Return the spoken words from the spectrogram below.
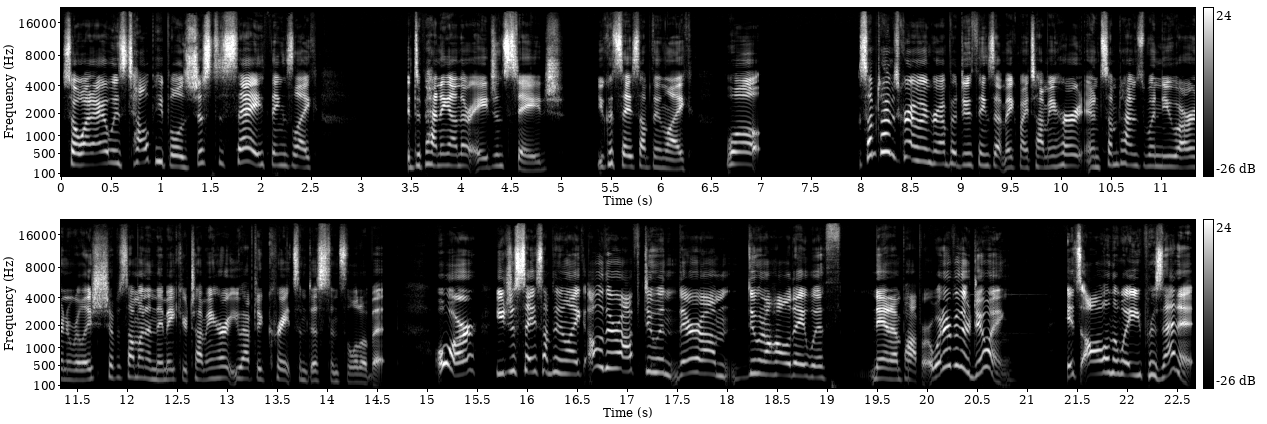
So, what I always tell people is just to say things like, depending on their age and stage, you could say something like, well, sometimes grandma and grandpa do things that make my tummy hurt. And sometimes when you are in a relationship with someone and they make your tummy hurt, you have to create some distance a little bit. Or you just say something like, oh, they're off doing, they're um doing a holiday with Nana and Papa or whatever they're doing. It's all in the way you present it.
